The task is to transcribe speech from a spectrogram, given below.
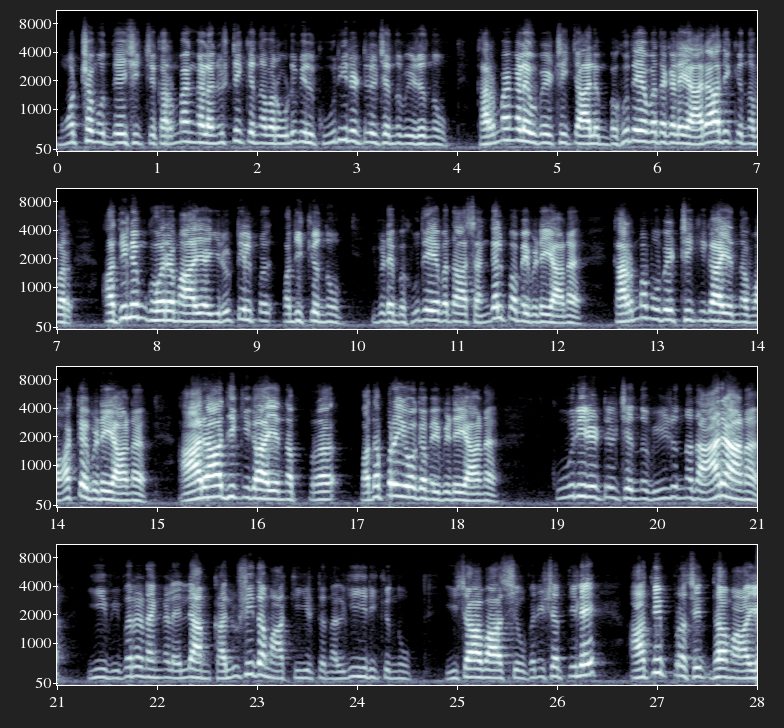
മോക്ഷം ഉദ്ദേശിച്ച് കർമ്മങ്ങൾ അനുഷ്ഠിക്കുന്നവർ ഒടുവിൽ കൂരിരുട്ടിൽ ചെന്ന് വീഴുന്നു. കർമ്മങ്ങളെ ഉപേക്ഷിച്ചാലും ബഹുദേവതകളെ ആരാധിക്കുന്നവർ അതിലും ഘോരമായ ഇരുട്ടിൽ പതിക്കുന്നു. ഇവിടെ ബഹുദേവതാ സങ്കല്പം എവിടെയാണ്? കർമ്മം ഉപേക്ഷിക്കുക എന്ന വാക്ക് എവിടെയാണ്? ആരാധിക്കുക എന്ന പ്ര പദപ്രയോഗം എവിടെയാണ്? കൂരിരുട്ടിൽ ചെന്ന് വീഴുന്നത് ആരാണ്? ഈ വിവരണങ്ങളെല്ലാം കലുഷിതമാക്കിയിട്ട് നൽകിയിരിക്കുന്നു. ഈശാവാസ്യ ഉപനിഷത്തിലെ അതിപ്രസിദ്ധമായ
